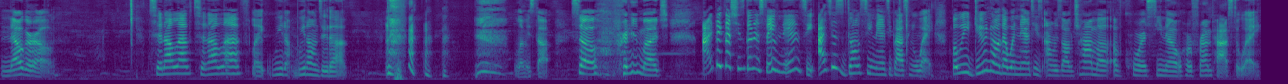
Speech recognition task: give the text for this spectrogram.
"No, girl. To our left, to our left. Like we don't we don't do that." Let me stop. So pretty much, I think that she's gonna save Nancy. I just don't see Nancy passing away. But we do know that when Nancy's unresolved trauma, of course, you know, her friend passed away.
